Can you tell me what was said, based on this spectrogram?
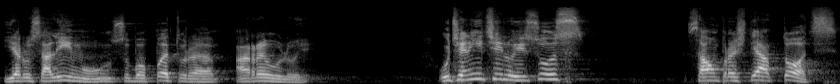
Ierusalimul sub o pătură a răului. Ucenicii lui Isus s-au împrăștiat toți,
